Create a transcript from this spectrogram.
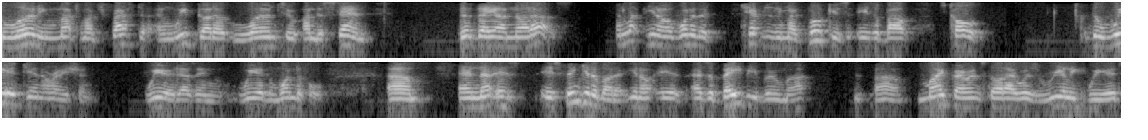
learning much, much faster, and we've got to learn to understand that they are not us and let, you know, one of the chapters in my book is is about it's called the weird generation. Weird, as in weird and wonderful, um, and that is is thinking about it. You know, it, as a baby boomer, uh, my parents thought I was really weird.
